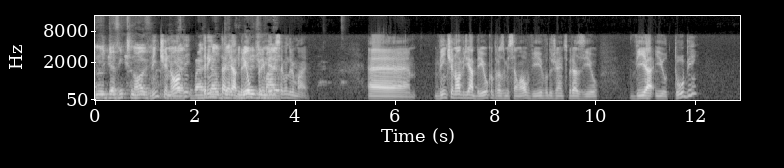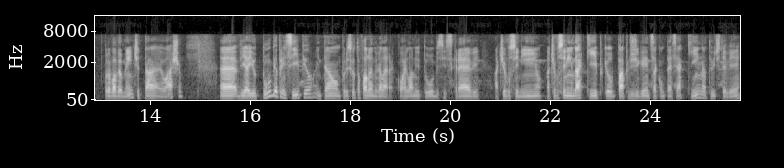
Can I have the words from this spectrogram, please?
No dia 29. 29, e vai até o 30 de dia abril, 1º de 1 e maio. 2 de maio. É, 29 de abril, com transmissão ao vivo do Giants Brasil via YouTube, provavelmente, tá? Eu acho. É, via YouTube a princípio, então por isso que eu tô falando, galera. Corre lá no YouTube, se inscreve, ativa o sininho, ativa o sininho daqui, porque o Papo de Gigantes acontece aqui na Twitch TV.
